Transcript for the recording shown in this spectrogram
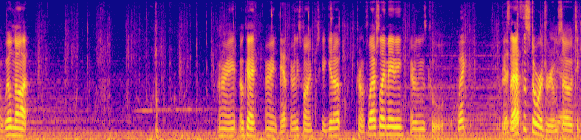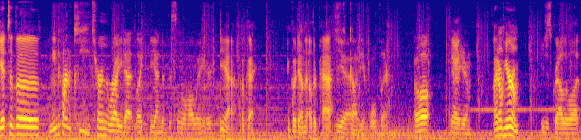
I will not. Alright, okay, alright. Yep. Everything's fine. Just gonna get up, turn on the flashlight maybe. Everything's cool. Quick. Okay, so that's the storage room, Yeah. so to get to the... You need to find the key. Turn right at like the end of this little hallway here. Yeah, okay. And go down the other path. Yeah. Goddamn wolf there. Oh, Yeah, I hear him. I don't hear him. He just growled a lot.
